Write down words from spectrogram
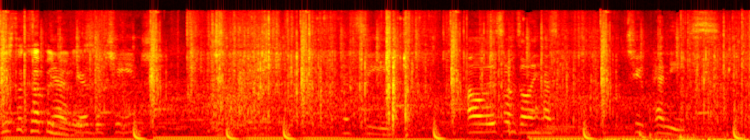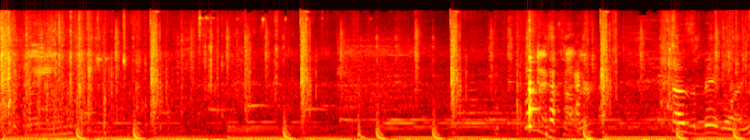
Just the cup of Yeah, noodles. here's the change. Let's see. Oh, this one's only has two pennies. Lame. nice color. That was a big one.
